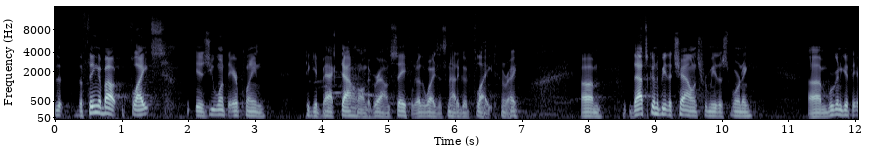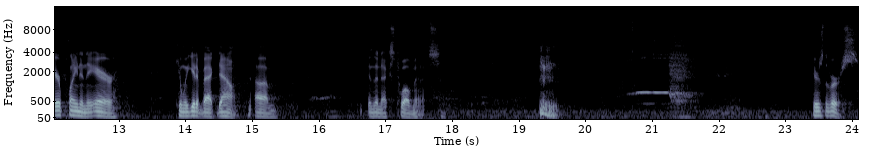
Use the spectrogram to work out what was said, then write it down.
The, the thing about flights is you want the airplane to get back down on the ground safely, otherwise, it's not a good flight, right? Um, that's going to be the challenge for me this morning. Um, we're going to get the airplane in the air. Can we get it back down um, in the next 12 minutes? Here's the verse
